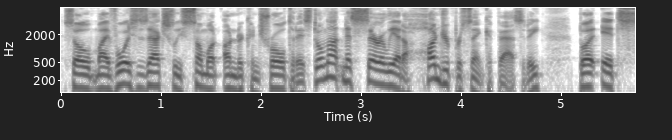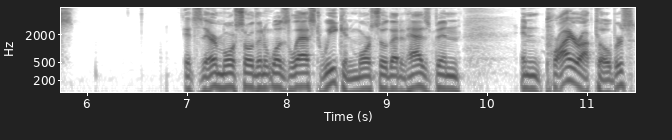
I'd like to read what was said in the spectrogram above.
So my voice is actually somewhat under control today. Still not necessarily at 100% capacity, but it's it's there more so than it was last week and more so than it has been in prior Octobers.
